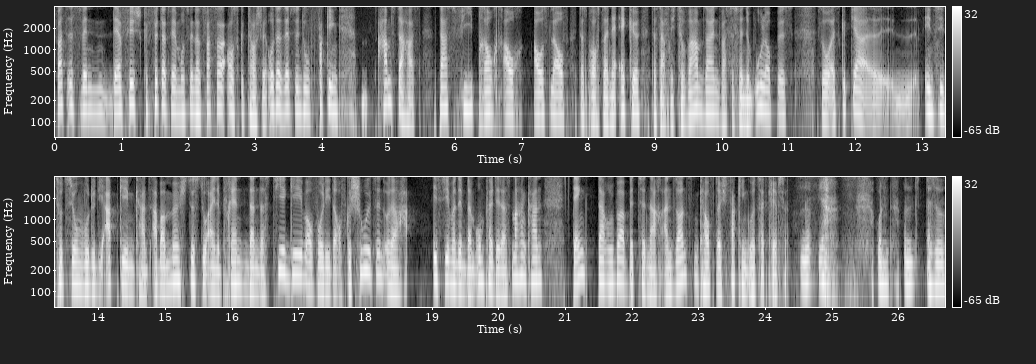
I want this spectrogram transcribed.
Was ist, wenn der Fisch gefüttert werden muss, wenn das Wasser ausgetauscht wird? Oder selbst wenn du fucking Hamster hast, das Vieh braucht auch Auslauf, das braucht seine Ecke, das darf nicht zu warm sein. Was ist, wenn du im Urlaub bist? So, es gibt ja äh, Institutionen, wo du die abgeben kannst, aber möchtest du einem Fremden dann das Tier geben, obwohl die darauf geschult sind oder ist jemand in deinem Umfeld, der das machen kann? Denkt darüber bitte nach. Ansonsten kauft euch fucking Urzeitkrebse. Ne? Ja. Und, und also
